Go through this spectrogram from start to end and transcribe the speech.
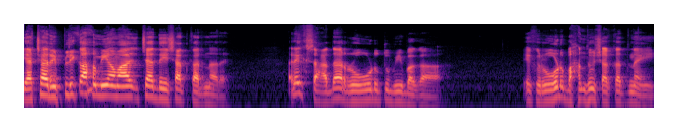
याच्या रिप्लिका आम्ही आमच्या देशात करणार आहे. अरे एक साधा रोड तुम्ही बघा. एक रोड बांधू शकत नाही.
